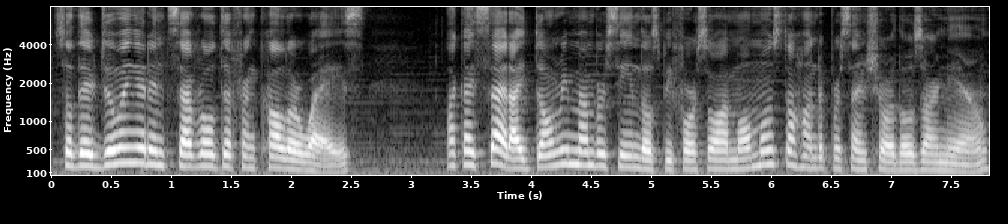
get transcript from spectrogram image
so they're doing it in several different colorways. Like I said I don't remember seeing those before so I'm almost 100% sure those are new.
